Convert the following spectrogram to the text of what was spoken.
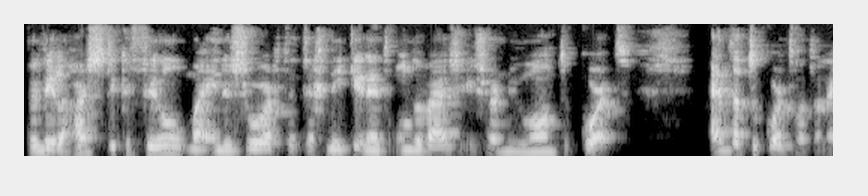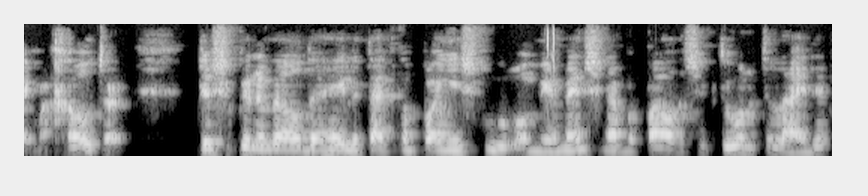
We willen hartstikke veel, maar in de zorg, de techniek en het onderwijs is er nu al een tekort. En dat tekort wordt alleen maar groter. Dus we kunnen wel de hele tijd campagnes voeren om meer mensen naar bepaalde sectoren te leiden.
